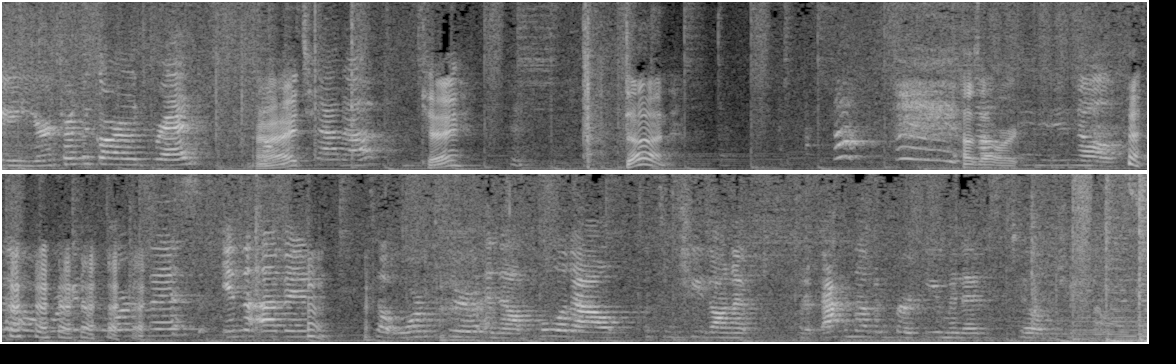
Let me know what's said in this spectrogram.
too. you're in charge of the garlic bread. All right. that up. Okay. Done. How's that work? No. So we're gonna warm this in the oven till it warms through, and then I'll pull it out, put some cheese on it, put it back in the oven for a few minutes till the cheese melts.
